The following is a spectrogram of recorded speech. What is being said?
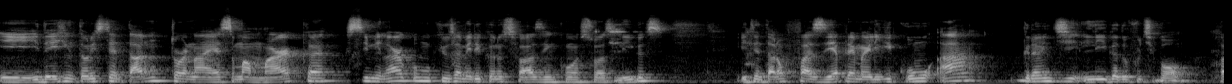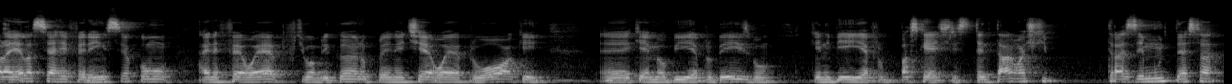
e, e, desde então eles tentaram tornar essa uma marca similar como que os americanos fazem com as suas ligas e tentaram fazer a Premier League como a grande liga do futebol. Para ela ser a referência como a NFL é para o futebol americano, para a NHL é para o hockey, é, que a MLB é para o beisebol, que a NBA é para o basquete. Eles tentaram, acho que, trazer muito dessa,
